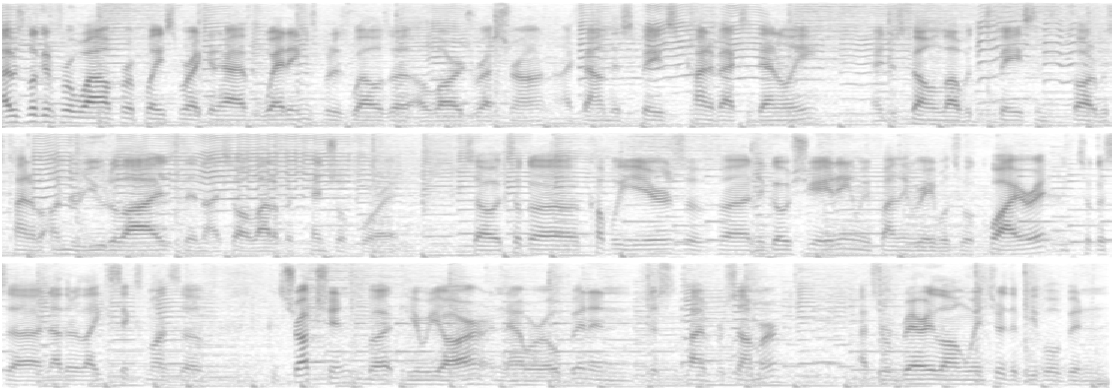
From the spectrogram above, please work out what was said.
I was looking for a while for a place where I could have weddings, but as well as a, a large restaurant. I found this space kind of accidentally and just fell in love with the space and thought it was kind of underutilized, and I saw a lot of potential for it. So it took a couple years of uh, negotiating, and we finally were able to acquire it. It took us uh, another like six months of construction, but here we are, and now we're open, and just in time for summer. After a very long winter, that people have been,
